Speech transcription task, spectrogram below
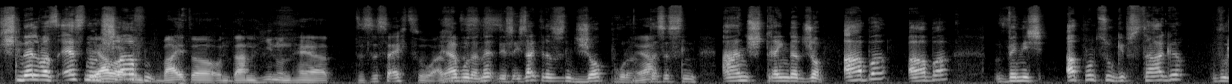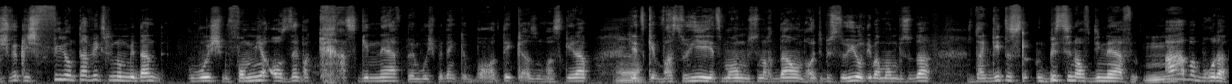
Schnell was essen und ja, aber schlafen. Und weiter und dann hin und her. Das ist echt so. Also ja, Bruder, ne, ich sag dir, das ist ein Job, Bruder. Ja. Das ist ein anstrengender Job. Aber, aber, wenn ich ab und zu gibt's Tage, wo ich wirklich viel unterwegs bin und mir dann, wo ich von mir aus selber krass genervt bin, wo ich mir denke, boah, Dicker, so was geht ab? Ja. Jetzt warst du hier, jetzt morgen bist du noch da und heute bist du hier und übermorgen bist du da. Dann geht es ein bisschen auf die Nerven. Mhm. Aber, Bruder,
